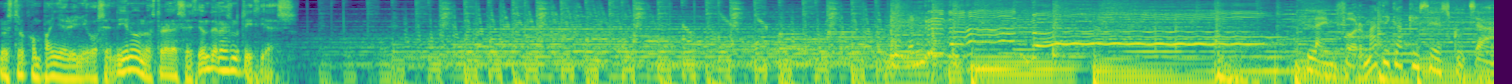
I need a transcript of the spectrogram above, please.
nuestro compañero Íñigo Sendino nos trae la sección de las noticias. La informática que se escucha.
